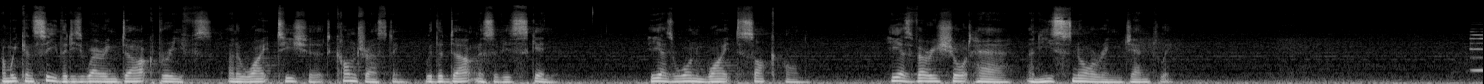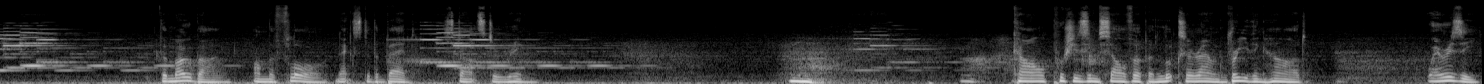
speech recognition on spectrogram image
and we can see that he's wearing dark briefs and a white t shirt, contrasting with the darkness of his skin. He has one white sock on. He has very short hair, and he's snoring gently. The mobile on the floor next to the bed starts to ring. Carl pushes himself up and looks around, breathing hard. Where is he?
